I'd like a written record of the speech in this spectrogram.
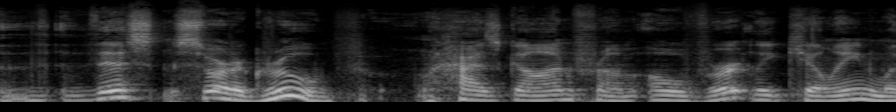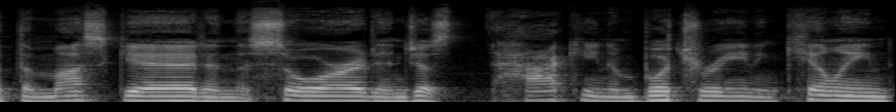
this sort of group has gone from overtly killing with the musket and the sword and just hacking and butchering and killing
